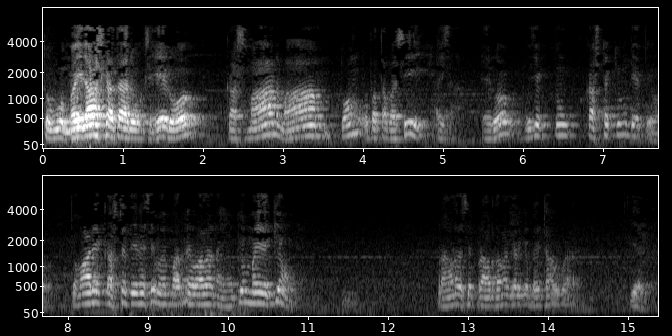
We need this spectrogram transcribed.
तो वो मैदास कहता है रोग से, हे रोग, कस्मान माम तुम उपतपसी। ऐसा, हे रोग, मुझे तुम कष्ट क्यों देते हो? तुम्हारे कष्ट देने से मैं मरने वाला नहीं हूँ। क्यों, मैं ये क्यों? प्राणों से प्रार्थना करके बैठा हुआ है। ये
